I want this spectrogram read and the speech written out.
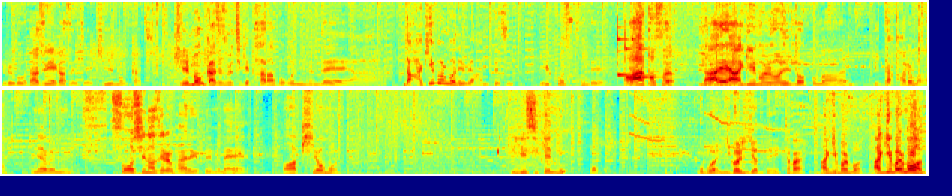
그리고 나중에 가서 이제 길몬까지 길몬까지 솔직히 바라보고는 있는데 아... 근데 아기 볼몬이 왜 안 뜨지? 1코스트인데. 아 떴어요. 나의 아기 볼몬이 떴구만. 일단 아르마. 왜냐면은 수호 시너지를 봐야 되기 때문에. 와 피오몬. 이길 수 있겠니? 어? 어 뭐야. 이걸 이겼네. 제발. 아기 벌몬. 아기 벌몬!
